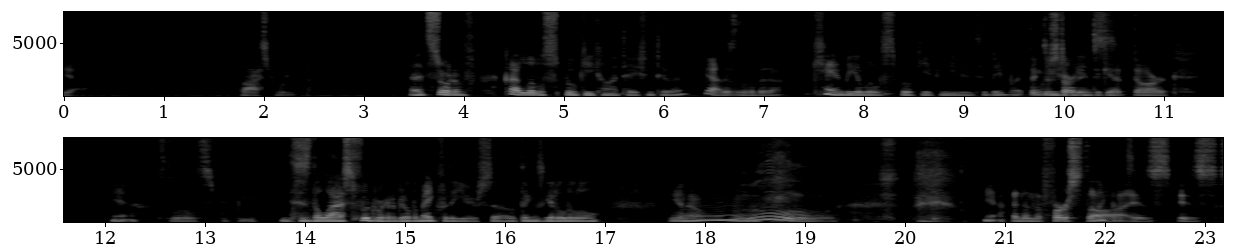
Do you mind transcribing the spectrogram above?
Yeah. Last reap. And it's sort of got a little spooky connotation to it. Yeah, there's a little bit of Can be a little spooky if you needed it to be, but things are starting to get dark. yeah. It's a little spooky. This is the last food we're gonna be able to make for the year, so things get a little You know. Mm. Ooh. Yeah. And then the first I like thaw is is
